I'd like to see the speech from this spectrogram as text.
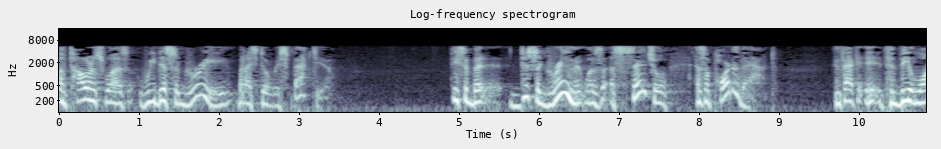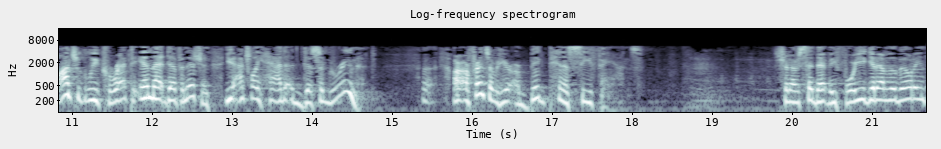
of tolerance was we disagree, but I still respect you. He said, but disagreement was essential as a part of that. In fact, it, to be logically correct in that definition, you actually had a disagreement. Uh, our, our friends over here are big Tennessee fans. Should I have said that before you get out of the building?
